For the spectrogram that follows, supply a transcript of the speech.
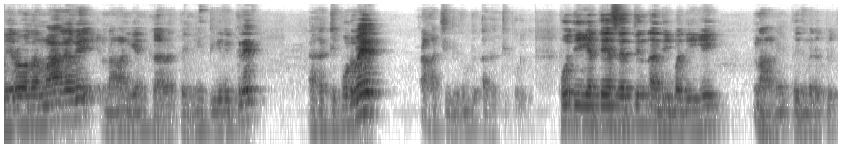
விரோதமாகவே நான் என் கரத்தை நீட்டியிருக்கிறேன். அகற்றி போடுவேன். ஆட்சியிலிருந்து அகற்றி போடுவேன். புதிய தேசத்தின் அதிபதியை நானே தேர்ந்தெடுப்பேன்.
